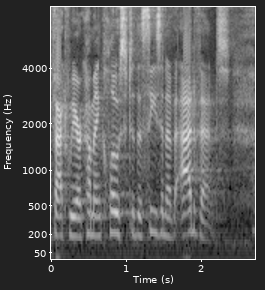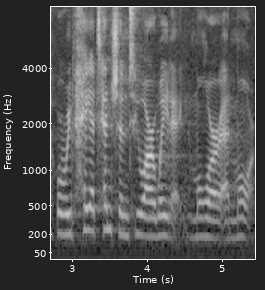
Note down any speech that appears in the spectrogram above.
In fact, we are coming close to the season of Advent, where we pay attention to our waiting more and more.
